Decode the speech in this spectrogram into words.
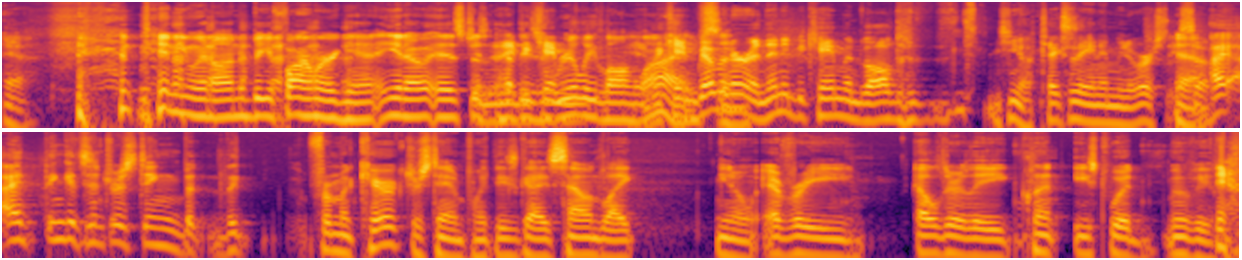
yeah. then he went on to be a farmer again. You know, it's just had he these became- really long he lives. Became governor, and- and then he became involved in you know Texas A&M University. Yeah. So I, I think it's interesting, but the from a character standpoint, these guys sound like you know every elderly Clint Eastwood movie. Yeah.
